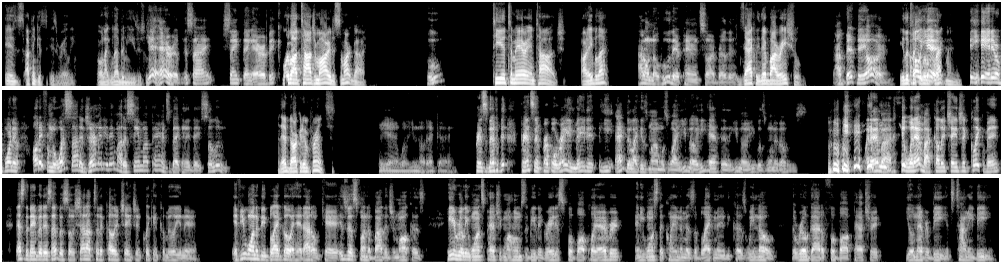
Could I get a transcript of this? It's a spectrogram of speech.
Is I think it's Israeli or like Lebanese or something. Yeah, Arab. It's all right. Same thing, Arabic. What about Tahj Mowry, the smart guy? Who? Tia Tamera and Taj. Are they black? I don't know who their parents are, brother. Exactly. They're biracial. I bet they are. He looks like oh, a little yeah. black man. Yeah, they were born in. Oh, they from the west side of Germany. They might have seen my parents back in the day. Salute. They're darker than Prince. Yeah, well, you know that guy. Prince never Prince in Purple Rain made it. He acted like his mom was white. You know, he had to, you know, he was one of those. what am I? What am I? Color changing click, man. That's the name of this episode. Shout out to the color changing click and chameleon If you want to be black, go ahead. I don't care. It's just fun to bother Jamal because he really wants Patrick Mahomes to be the greatest football player ever, and he wants to claim him as a black man because we know the real god of football, Patrick, you'll never be. It's Tommy B.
